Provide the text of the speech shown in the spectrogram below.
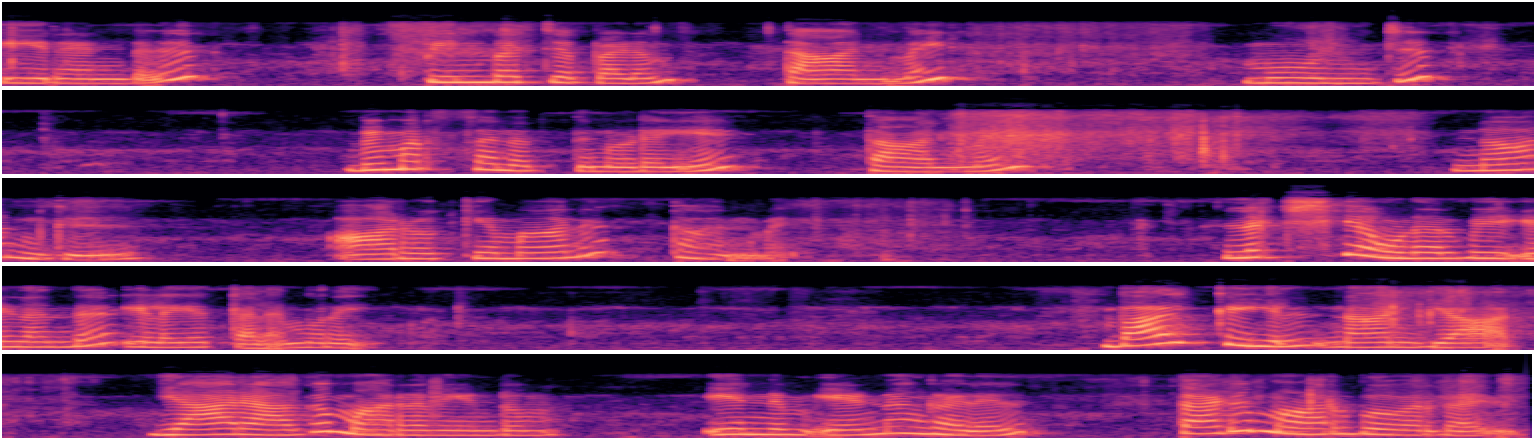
இரண்டு பின்பற்றப்படும் தாண்மை. மூன்று விமர்சனத்தினுடைய தாண்மை. நான்கு ஆரோக்கியமான தாண்மை. லட்சிய உணர்வு இழந்த இளைய தலைமுறை. வாழ்க்கையில் நான் யார்? யாராக மாற வேண்டும்? என்னும் எண்ணங்களில் தடுமாறுபவர்கள்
